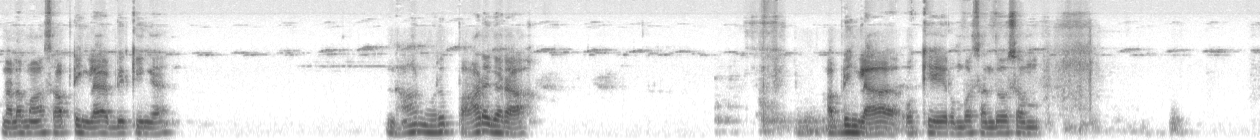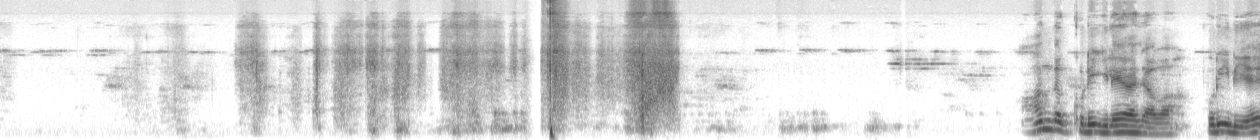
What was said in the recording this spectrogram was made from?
நலமா? சாப்பிட்டீங்களா? எப்படி இருக்கீங்க? நான் ஒரு பாடகரா? அப்படிங்களா? ஓகே. ரொம்ப சந்தோஷம். ஆந்தக்குடி இளையராஜாவா? புரியலையே!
